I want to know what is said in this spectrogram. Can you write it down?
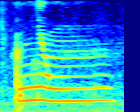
안녕.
